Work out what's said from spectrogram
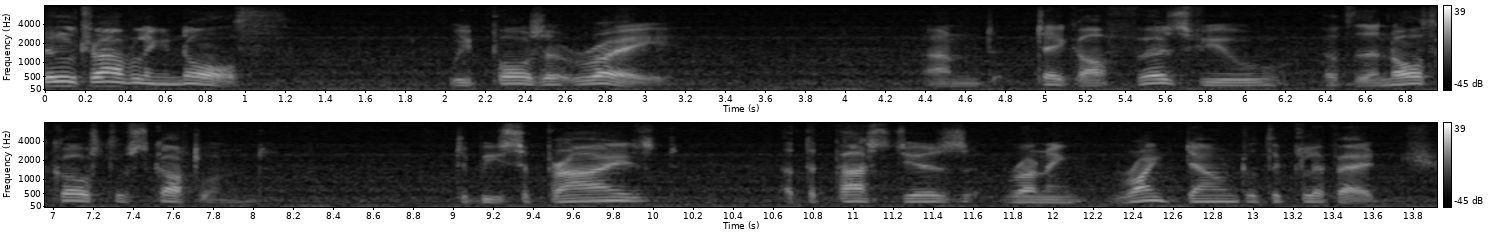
Still travelling north, we pause at Reay and take our first view of the north coast of Scotland to be surprised at the pastures running right down to the cliff edge.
